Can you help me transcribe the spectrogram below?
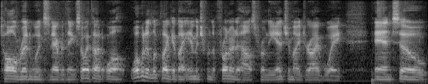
tall redwoods and everything. So I thought, well, what would it look like if I imaged from the front of the house, from the edge of my driveway? And so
